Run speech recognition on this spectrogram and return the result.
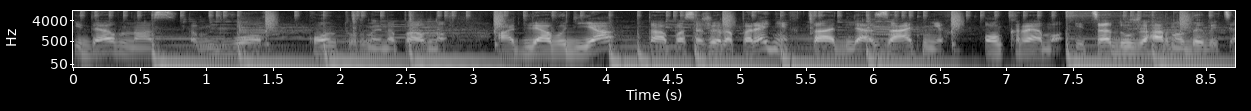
іде в нас там двохконтурний, напевно. А для водія та пасажира передніх та для задніх окремо. І це дуже гарно дивиться.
